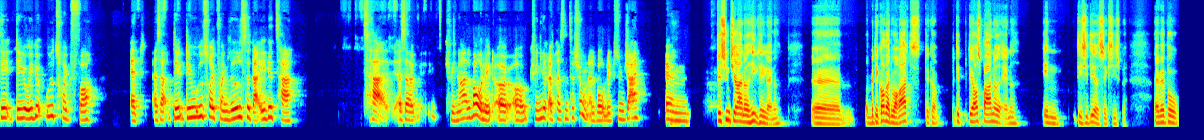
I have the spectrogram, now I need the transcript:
det, det er jo ikke udtryk for, at altså, det, det er jo udtryk for en ledelse, der ikke tager, tager altså, kvinder alvorligt og, og kvindelig repræsentation alvorligt, synes jeg. Ja. Øhm, det synes jeg er noget helt, helt andet. Øh, men det kan godt være, du har ret. Det, kan, det, det er også bare noget andet end decideret sexisme. Jeg er med på...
